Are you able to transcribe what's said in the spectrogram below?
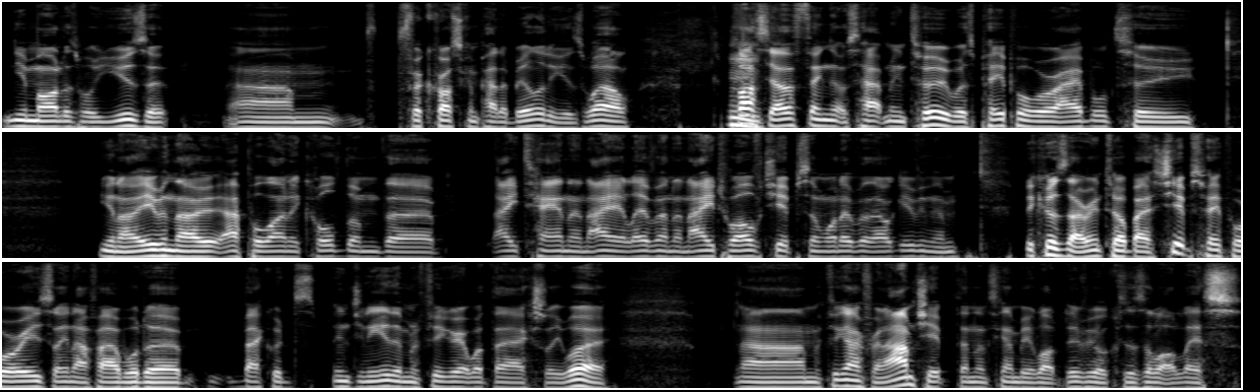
you might as well use it um, for cross compatibility as well. Plus, the other thing that was happening too was people were able to, you know, even though Apple only called them the A10 and A11 and A12 chips and whatever they were giving them, because they were Intel based chips, people were easily enough able to backwards engineer them and figure out what they actually were. Um, if you're going for an ARM chip, then it's going to be a lot difficult because there's a lot less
